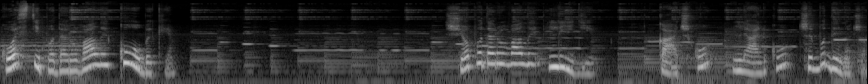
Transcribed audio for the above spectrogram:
Кості подарували кубики. Що подарували Ліді? Качку, ляльку чи будиночок?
